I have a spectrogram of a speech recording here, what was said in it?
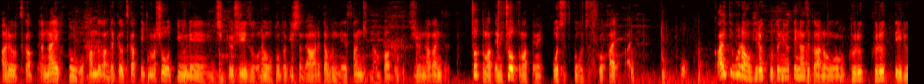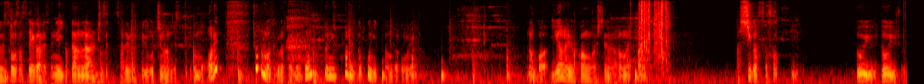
あれを使って、ナイフとハンドガンだけを使っていきましょうっていうね、実況シリーズをね、お届けしたんで、あれ多分ね、30何パートで非常に長いんです。ちょっと待ってね、ちょっと待ってね。落ち着こう、落ち着こう。はい、はい。アイテム欄を開くことによって、なぜかあの狂っている操作性がですね、一旦リセットされるというオチなんですけれども、あれ？ちょっと待ってくださいね。本当に彼どこに行ったんだろうね。なんか嫌な予感がしてならない。あれ？足が刺さっている。どういう、どういう状況？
